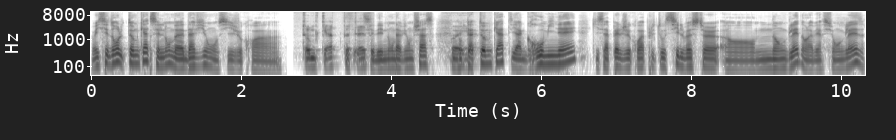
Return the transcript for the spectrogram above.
Oui, c'est drôle. Tomcat, c'est le nom d'avion aussi, je crois. Tomcat peut-être. C'est des noms d'avions de chasse. Donc tu as Tomcat, il y a Gros Minet, qui s'appelle je crois plutôt Sylvester en anglais, dans la version anglaise.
